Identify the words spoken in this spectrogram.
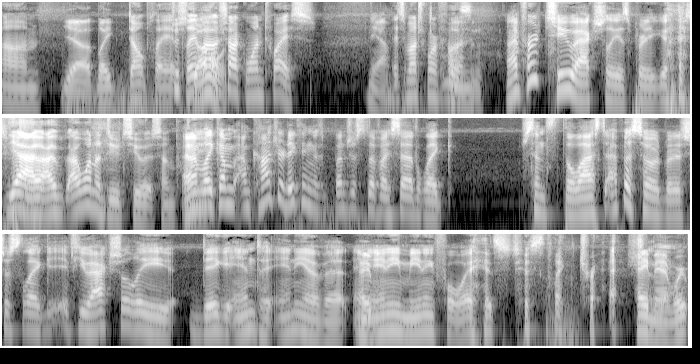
Um, yeah. Like, don't play it. Just play don't. Bioshock one twice. yeah It's much more fun. listen, I've heard two actually is pretty good Yeah, I I, I want to do two at some point. And I'm like, I'm, I'm contradicting a bunch of stuff I said like since the last episode, but it's just like if you actually dig into any of it in Hey. any meaningful way, it's just like trash. hey man, we're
